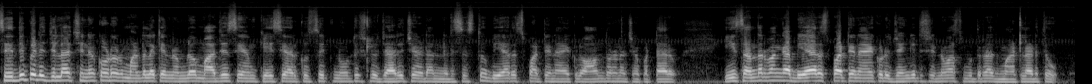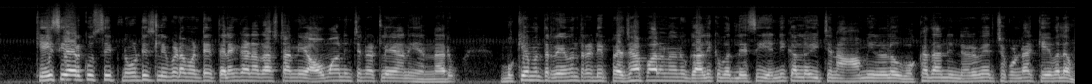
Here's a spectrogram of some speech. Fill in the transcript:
సిద్దిపేట జిల్లా చిన్నకోడూరు మండల కేంద్రంలో మాజీ సీఎం కేసీఆర్కు సిట్ నోటీసులు జారీ చేయడాన్ని నిరసిస్తూ బీఆర్ఎస్ పార్టీ నాయకులు ఆందోళన చేపట్టారు. ఈ సందర్భంగా బీఆర్ఎస్ పార్టీ నాయకుడు జంగిటి శ్రీనివాస్ ముద్రరాజ్ మాట్లాడుతూ కేసీఆర్కు సిట్ నోటీసులు ఇవ్వడం అంటే తెలంగాణ రాష్ట్రాన్ని అవమానించినట్లే అని అన్నారు. ముఖ్యమంత్రి రేవంత్ రెడ్డి ప్రజాపాలనను గాలికి వదిలేసి ఎన్నికల్లో ఇచ్చిన హామీలలో ఒక్కదాన్ని నెరవేర్చకుండా కేవలం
